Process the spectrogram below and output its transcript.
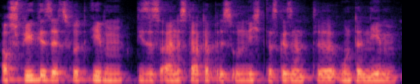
aufs Spiel gesetzt wird, eben dieses eine Startup ist und nicht das gesamte Unternehmen.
